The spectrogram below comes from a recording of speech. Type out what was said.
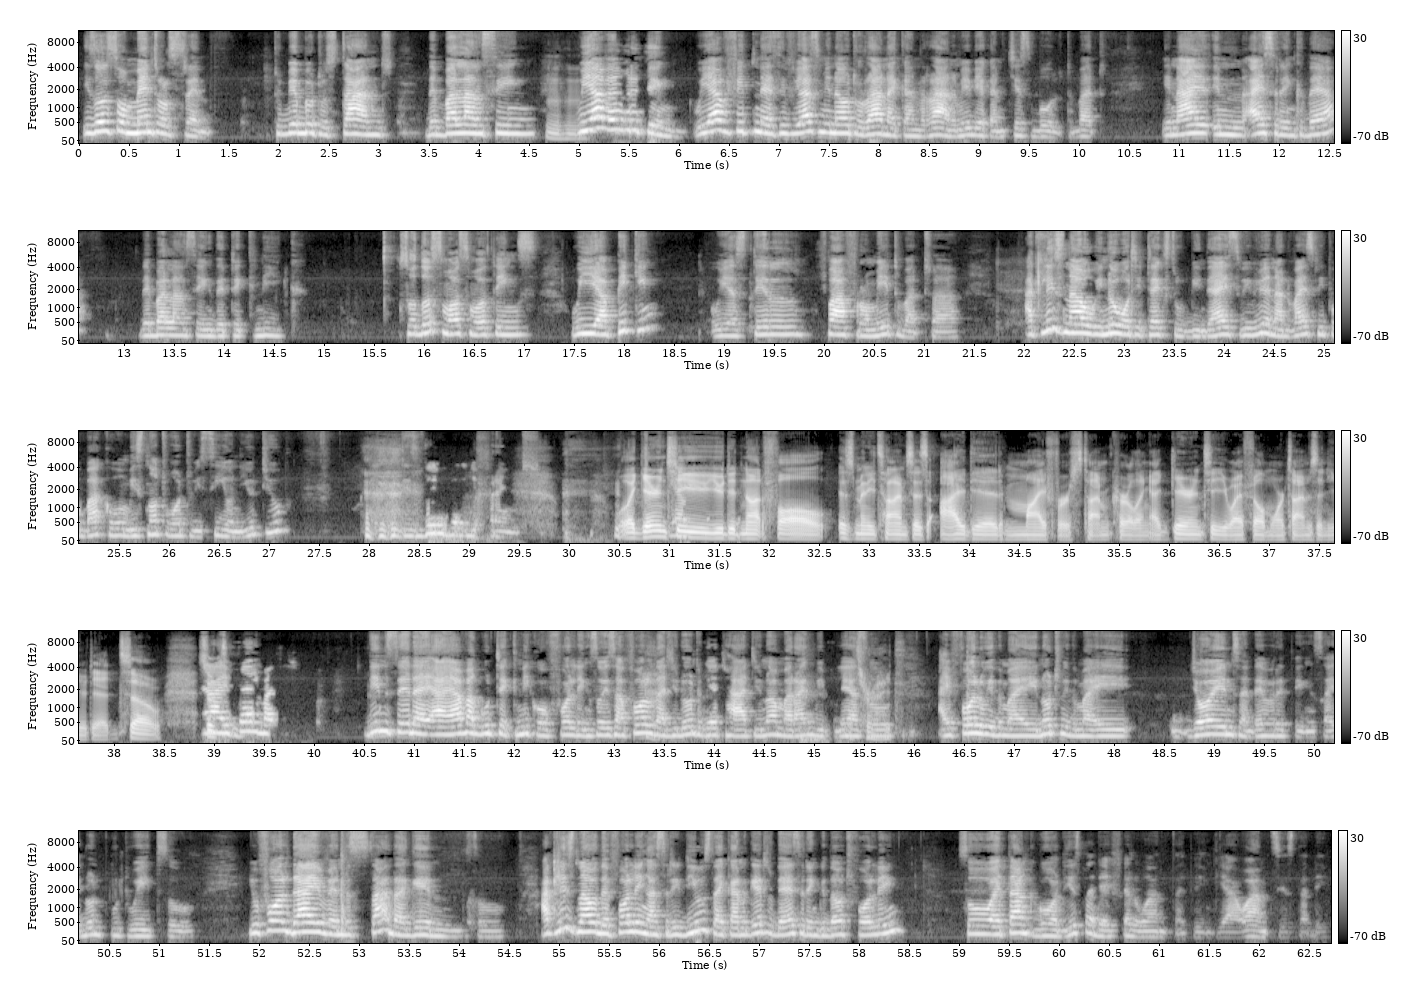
It's also mental strength to be able to stand. The balancing. Mhm. We have everything. We have fitness. If you ask me now to run, I can run. Maybe I can chase Bolt. But in ice, in ice rink there, the balancing, the technique. So those small small things we are picking. We are still far from it, but uh, at least now we know what it takes to be in the ice. We even advise people back home. It's not what we see on YouTube. It is very very different. Well, I guarantee Yeah. you, you did not fall as many times as I did my first time curling. I guarantee you, I fell more times than you did. So, so Yeah, I fell, but Dean said I, I have a good technique of falling. So it's a fall that you don't get hurt. You know, I'm a rugby player, That's so right. I fall with my not with my joints and everything. So I don't put weight. So you fall, dive, and start again. So at least now the falling has reduced. I can get to the ice rink without falling. So I thank God. Yesterday I fell once, I think. Yeah, once yesterday.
